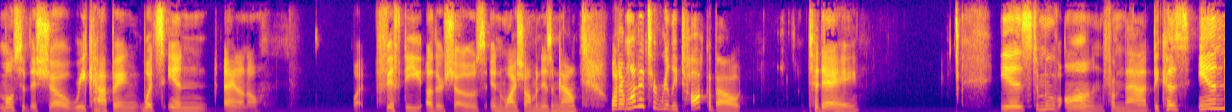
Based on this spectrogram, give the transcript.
most of this show recapping what's in I don't know what 50 other shows in why shamanism now. What I wanted to really talk about today is to move on from that because in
